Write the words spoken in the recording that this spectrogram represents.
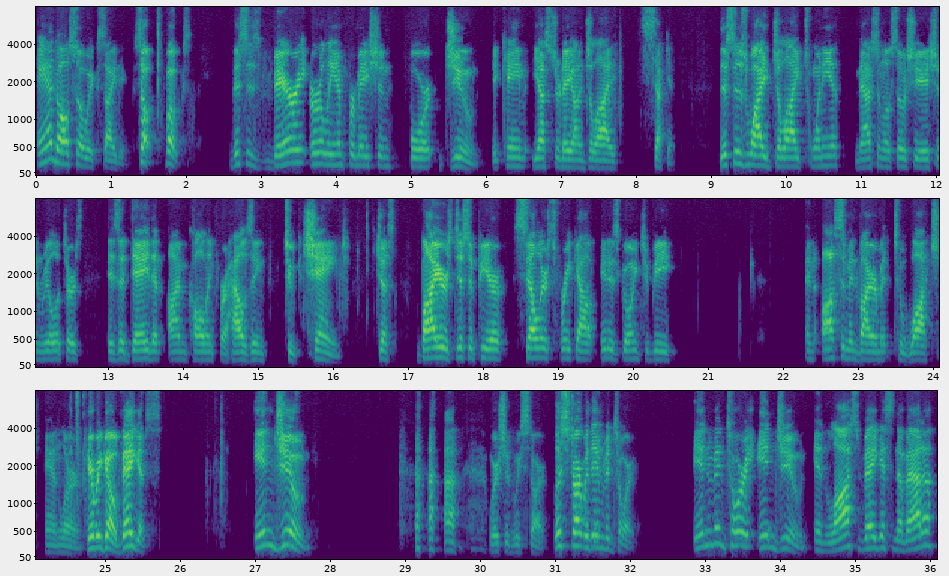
and also exciting. So, folks, this is very early information for June. It came yesterday on July 2nd. This is why July 20th, National Association Realtors, is a day that I'm calling for housing to change. Just buyers disappear, sellers freak out. It is going to be an awesome environment to watch and learn. Here we go Vegas. In June, where should we start? Let's start with inventory. Inventory in June in Las Vegas, Nevada,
